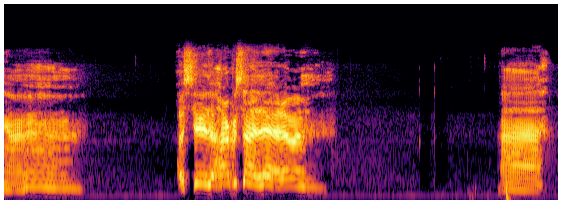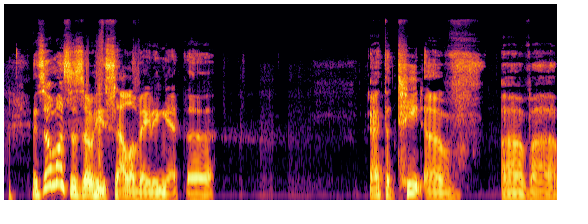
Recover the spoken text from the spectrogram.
Uh, I was serious, 100% of that. Uh, it's almost as though he's salivating at the at the teat of of uh,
